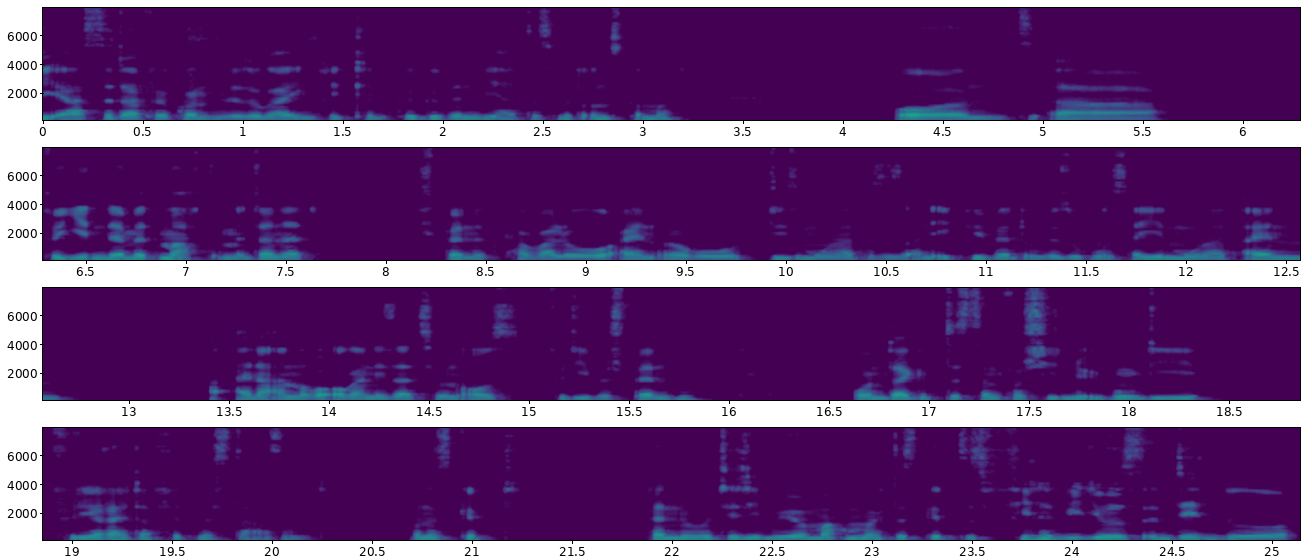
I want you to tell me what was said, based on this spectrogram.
Die erste, dafür konnten wir sogar Ingrid Klimke gewinnen, die hat das mit uns gemacht. Und äh, für jeden, der mitmacht im Internet, spendet Cavallo ein Euro diesen Monat. Ist ein Äquivalent und wir suchen uns da jeden Monat ein, eine andere Organisation aus, für die wir spenden. Und da gibt es dann verschiedene Übungen, die für die Reiterfitness da sind. Und es gibt, wenn du dir die Mühe machen möchtest, gibt es viele Videos, in denen du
